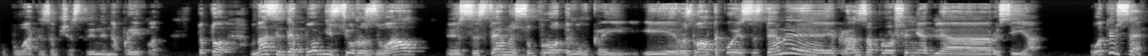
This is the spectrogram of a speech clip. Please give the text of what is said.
купувати запчастини, наприклад. Тобто, в нас іде повністю розвал е, системи супротиву в країні. І розвал такої системи якраз запрошення для росіян. От і все.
